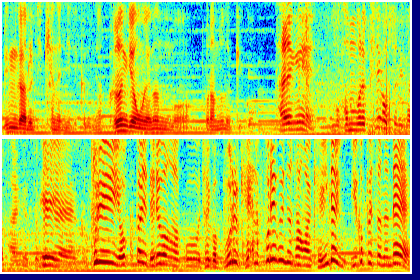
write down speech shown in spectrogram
민가를 지켜낸 일이 있거든요. 그런 경우에는 뭐 보람도 느끼고 다행히 뭐 건물에 피해가 없으니까 다행이었죠. 예, 예. 그 불이 여기 끝까지 내려와갖고 저희가 물을 계속 뿌리고 있는 상황이 굉장히 위급했었는데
